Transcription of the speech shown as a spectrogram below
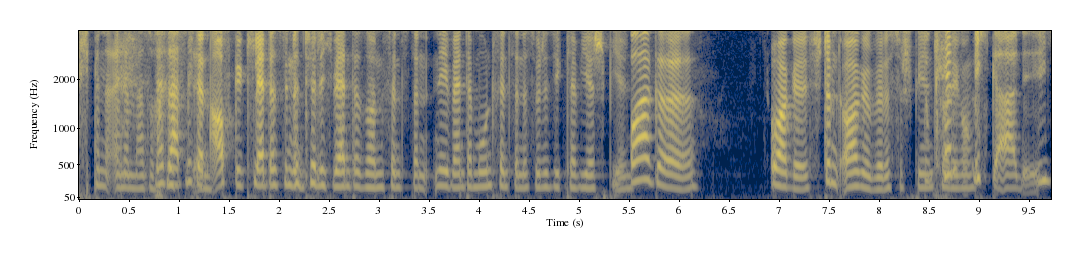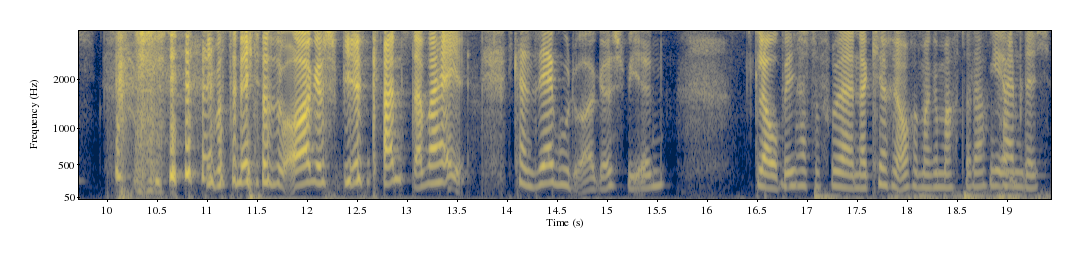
Ich bin eine Das Masochistin. hat mich dann aufgeklärt, dass sie natürlich während der Sonnenfinsternis, nee, während der Mondfinsternis würde sie Klavier spielen. Orgel, Orgel, stimmt, Orgel würdest du spielen, du kennst Entschuldigung. mich gar nicht. Ich wusste nicht, dass du Orgel spielen kannst, aber hey. Ich kann sehr gut Orgel spielen. Glaube ich. Hast du früher in der Kirche auch immer gemacht, oder? Ja. Heimlich.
